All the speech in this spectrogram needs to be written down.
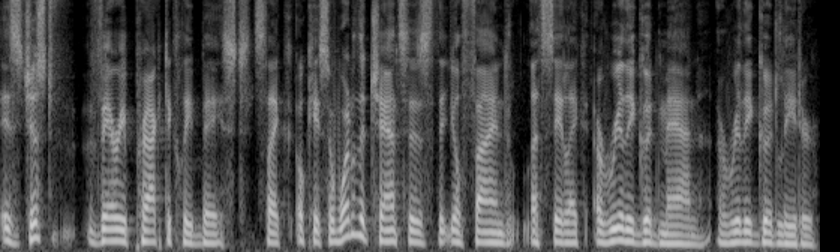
is just very practically based. It's like, okay, so what are the chances that you'll find, let's say, like a really good man, a really good leader?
